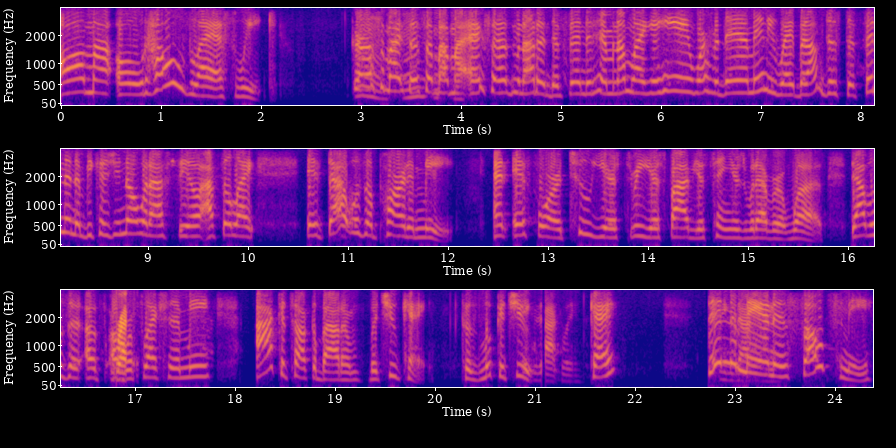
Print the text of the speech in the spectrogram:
all my old hoes last week. Girl, Mm, somebody said mm, something about my ex husband. I done defended him, and I'm like, and he ain't worth a damn anyway. But I'm just defending him because you know what I feel. I feel like if that was a part of me, and if for two years, three years, five years, ten years, whatever it was, that was a, a, a Right. reflection of me. I could talk about him, but you can't, because look at you. Exactly. Okay. Then the man insults me.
